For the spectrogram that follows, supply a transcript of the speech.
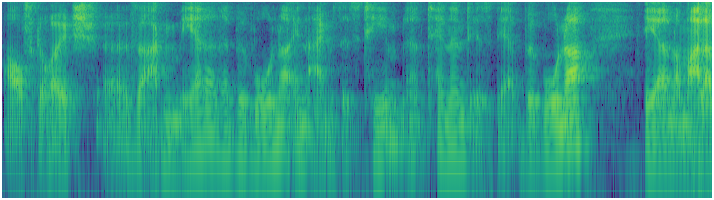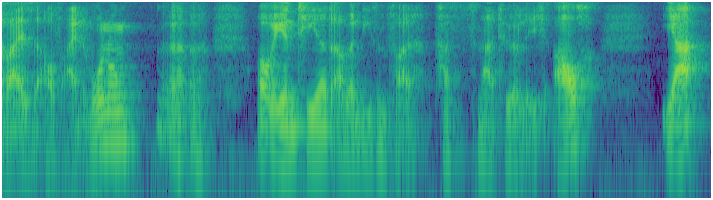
auf Deutsch äh, sagen, mehrere Bewohner in einem System. Ne? Tenant ist der Bewohner, eher normalerweise auf eine Wohnung äh, orientiert, aber in diesem Fall passt es natürlich auch. Ja,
